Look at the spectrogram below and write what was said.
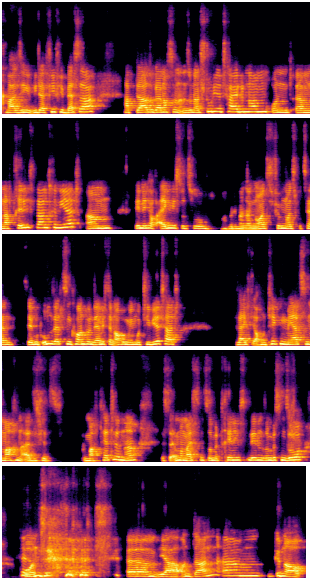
quasi wieder viel, viel besser. Habe da sogar noch so an so einer Studie teilgenommen und ähm, nach Trainingsplan trainiert, ähm, den ich auch eigentlich so zu, würde ich mal sagen, 90, 95 Prozent sehr gut umsetzen konnte und der mich dann auch irgendwie motiviert hat, vielleicht auch einen Ticken mehr zu machen, als ich jetzt gemacht hätte. Ne? Ist ja immer meistens so mit Trainingsplänen so ein bisschen so. Und ähm, ja, und dann, ähm, genau,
